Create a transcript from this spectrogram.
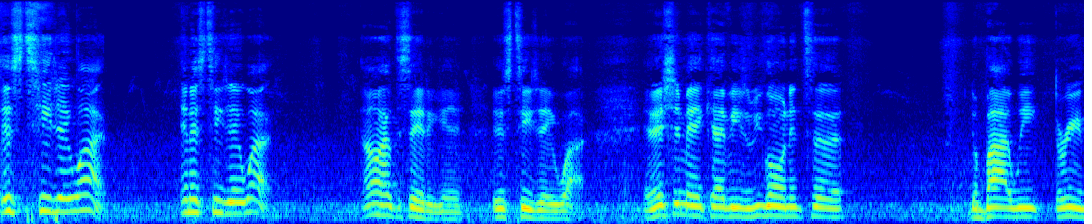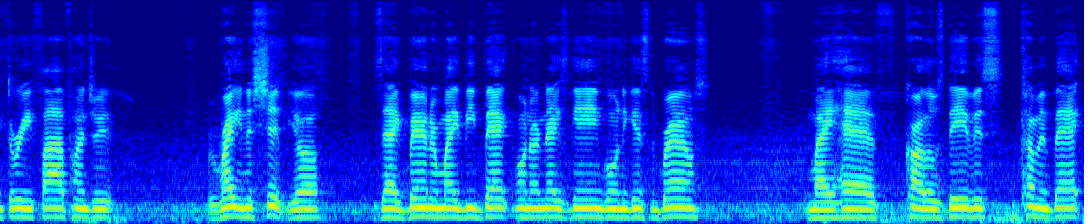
It's TJ Watt. And it's TJ Watt. I don't have to say it again. It's TJ Watt. And it's your man Kevies. We going into the bye week, three and three, five hundred. We're righting the ship, y'all. Zach Banner might be back on our next game going against the Browns. Might have Carlos Davis coming back.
